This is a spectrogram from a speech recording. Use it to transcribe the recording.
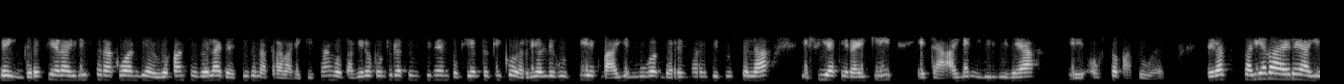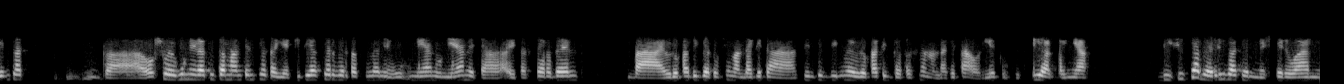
behin, greziara irizterakoan dia Europan dela eta ez zutela trabarik izango, eta gero konturatzen ziren tokian tokiko herrialde guztiek, ba, haien mugak berrez dituztela, isiak eraiki eta haien ibilbidea e, oztopatu, ez. Beraz, zaila da ere haientzat ba, oso eguneratuta mantentzea eta jakitea zer gertatzen den egunean unean eta eta zer den ba, Europatik datozen aldaketa, zintzuk dinu Europatik datozen aldaketa horiek guztiak, baina bizitza berri baten esperoan,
